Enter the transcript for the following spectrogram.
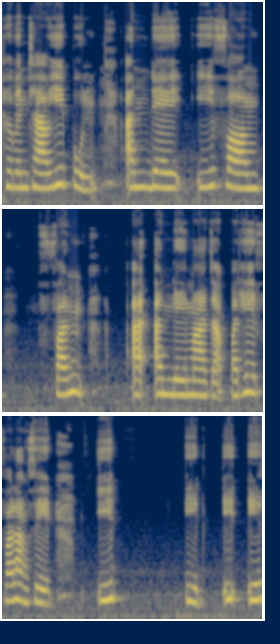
เธอเป็นชาวญี่ปุ่น อันเดอีฟอร์มฟันอันเดมาจากประเทศฝรั่งเศส อีทอีทอีท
